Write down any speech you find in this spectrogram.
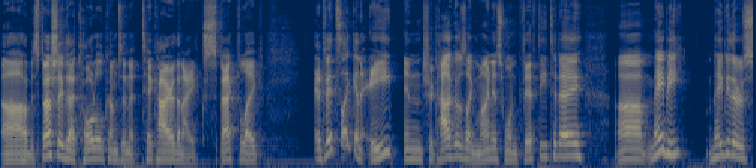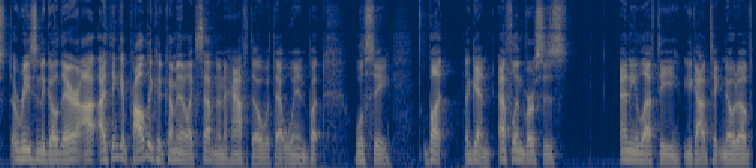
uh, especially if that total comes in a tick higher than I expect, like if it's like an eight and Chicago's like minus 150 today, uh, maybe, maybe there's a reason to go there. I, I think it probably could come in at like seven and a half though with that win, but we'll see. But again, Eflin versus any lefty you got to take note of.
